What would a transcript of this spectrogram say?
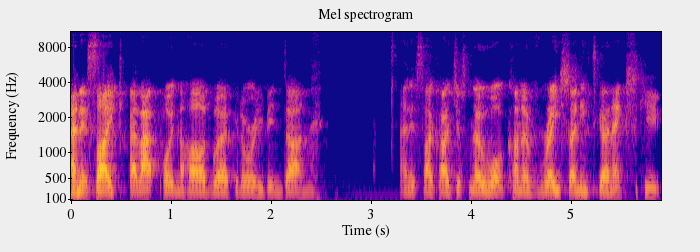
And it's like at that point, the hard work had already been done. And it's like, I just know what kind of race I need to go and execute.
